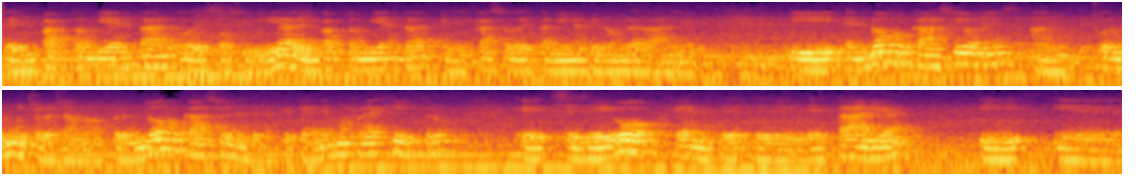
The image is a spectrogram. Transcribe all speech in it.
de impacto ambiental o de posibilidad de impacto ambiental en el caso de esta mina que nombra Daniel. Y en dos ocasiones, fueron muchos los llamados, pero en dos ocasiones de las que tenemos registro, eh, se llegó gente de, esta área y, y, eh,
